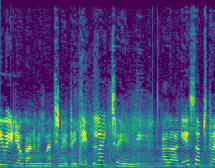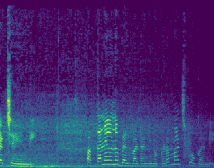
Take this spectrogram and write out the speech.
ఈ వీడియో కానీ మీకు నచ్చినట్టయితే లైక్ చేయండి. అలాగే సబ్స్క్రైబ్ చేయండి. పక్కనే ఉన్న బెల్ బటన్ని నొక్కడం మర్చిపోకండి.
